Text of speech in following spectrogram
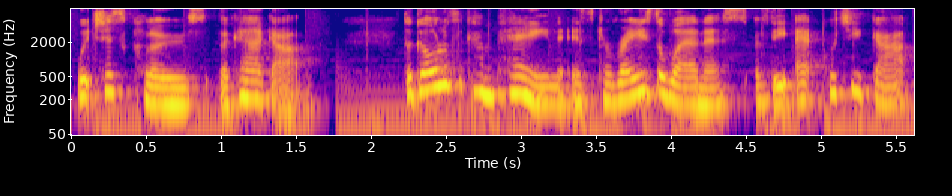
which is Close the Care Gap. The goal of the campaign is to raise awareness of the equity gap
